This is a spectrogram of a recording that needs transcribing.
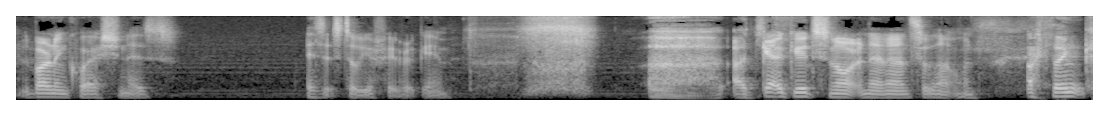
the burning question is is it still your favourite game? I Get a good snort and then answer that one. I think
